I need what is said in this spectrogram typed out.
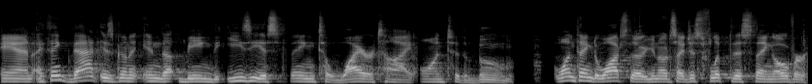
And I think that is going to end up being the easiest thing to wire tie onto the boom. One thing to watch though, you notice I just flipped this thing over.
